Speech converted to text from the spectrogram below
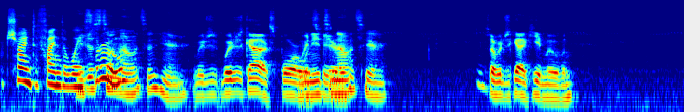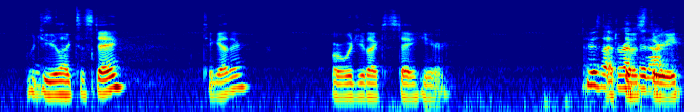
We're trying to find a way through. We just through. don't know what's in here. We just we just gotta explore We what's need here. to know what's here. So we just gotta keep moving. Would you like to stay together, or would you like to stay here? Who's that At directed those at? three.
